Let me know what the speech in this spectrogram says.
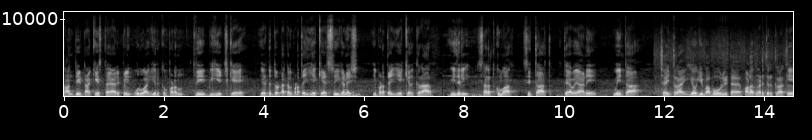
சாந்தி டாக்கீஸ் தயாரிப்பில் உருவாகியிருக்கும் படம் த்ரீ பிஹெச்கே. எட்டு தொட்டாக்கள் படத்தை இயக்கிய ஸ்ரீ கணேஷ் இப்படத்தை இயக்கியிருக்கிறார். இதில் சரத்குமார் சித்தார்த் தேவயானி மீதா சைத்ரா யோகி பாபு உள்ளிட்ட பலர் நடித்திருக்கிறார்கள்.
